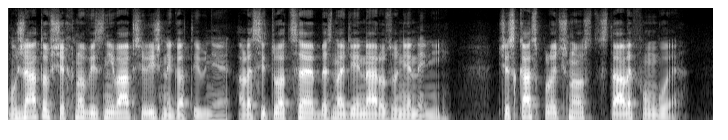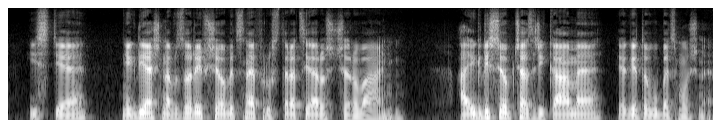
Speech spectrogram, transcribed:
Možná to všechno vyznívá příliš negativně, ale situace beznadějná rozhodně není. Česká společnost stále funguje. Jistě, někdy až navzory všeobecné frustraci a rozčarování. A i když si občas říkáme, jak je to vůbec možné.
